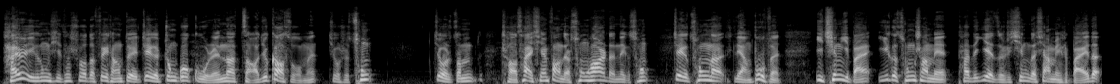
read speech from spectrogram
还有一个东西，他说的非常对，这个中国古人呢早就告诉我们，就是葱。就是咱们炒菜先放点葱花的那个葱，这个葱呢两部分，一青一白，一个葱上面它的叶子是青的，下面是白的。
